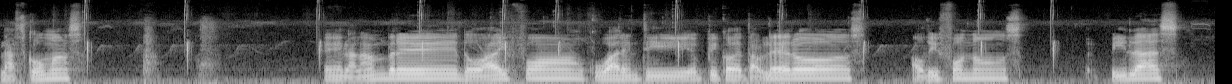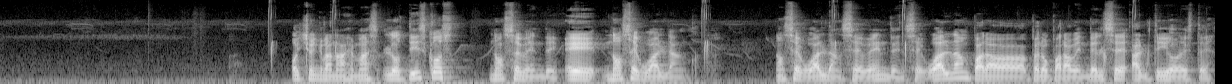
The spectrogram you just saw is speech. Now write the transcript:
Las gomas. El alambre. Dos iPhone. 40 y pico de tableros. Audífonos pilas. 8 engranajes más. Los discos no se venden. Eh, no se guardan. No se guardan, se venden. Se guardan para. Pero para venderse al tío este.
